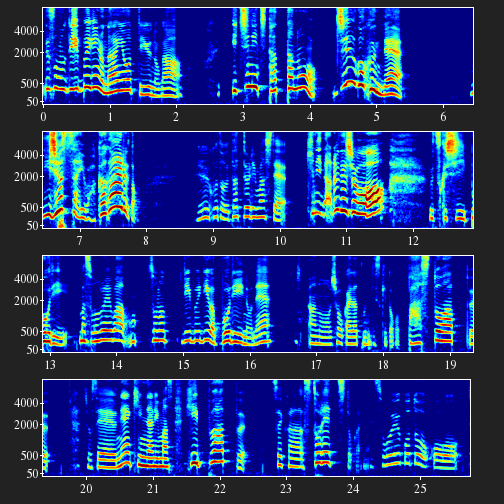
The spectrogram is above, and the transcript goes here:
でその DVD の内容っていうのが1日たったの15分で20歳若返るということを歌っておりまして気になるでしょう？美しいボディ。まあそれはその DVD はボディのねあの紹介だったんですけどバストアップ。女性ね気になります。ヒップアップ。それからストレッチとかね。そういうことをこう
